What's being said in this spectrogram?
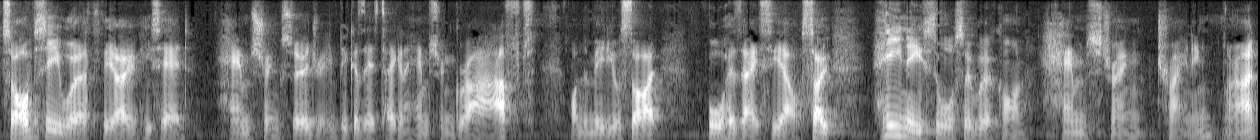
So obviously with Theo, he's had hamstring surgery because he's taken a hamstring graft on the medial side for his ACL. So he needs to also work on hamstring training, all right?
